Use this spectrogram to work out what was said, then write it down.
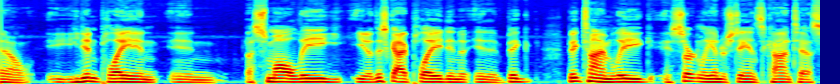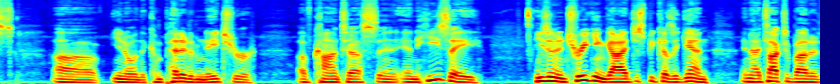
know he didn't play in in a small league. You know, this guy played in a, in a big big time league. He certainly understands the contests. Uh, you know, and the competitive nature of contests, and, and he's a he's an intriguing guy just because again, and I talked about it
